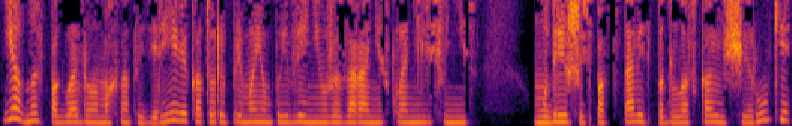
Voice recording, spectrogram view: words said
Я вновь погладила мохнатые деревья, которые при моем появлении уже заранее склонились вниз, умудрившись подставить под ласкающие руки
